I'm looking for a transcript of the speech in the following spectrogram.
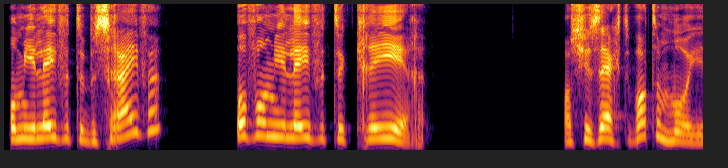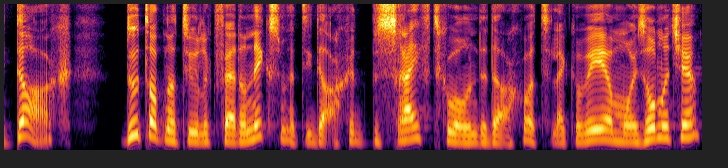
om je leven te beschrijven of om je leven te creëren. Als je zegt, wat een mooie dag, doet dat natuurlijk verder niks met die dag. Het beschrijft gewoon de dag. Wat lekker weer, mooi zonnetje.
